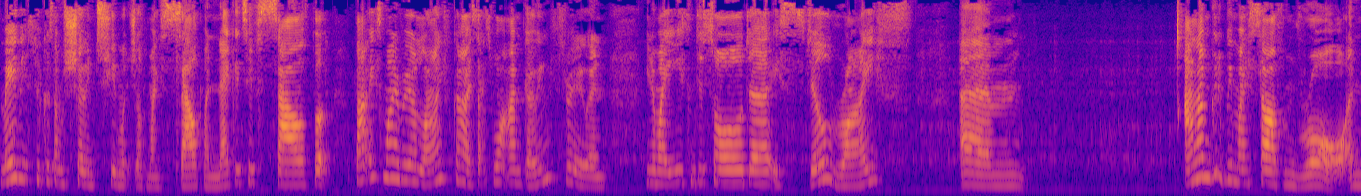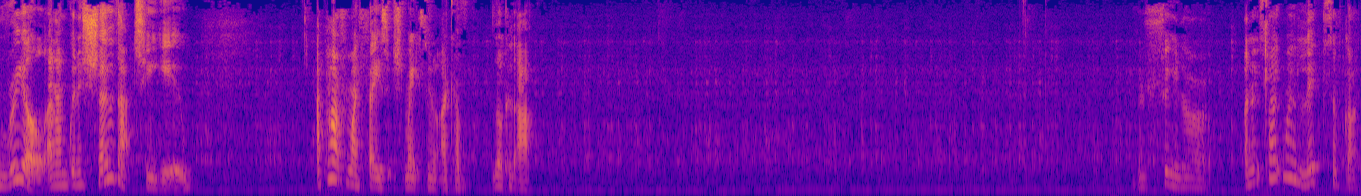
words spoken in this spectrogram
maybe it's because I'm showing too much of myself, my negative self, but that is my real life, guys. That's what I'm going through. And, you know, my eating disorder is still rife. Um, and I'm going to be myself and raw and real. And I'm going to show that to you. Apart from my face, which makes me look like I've, look at that. Can see that. And it's like my lips have got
